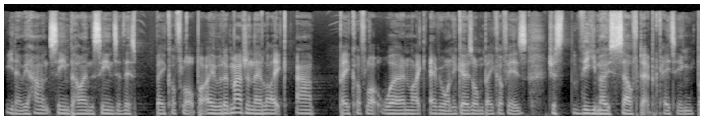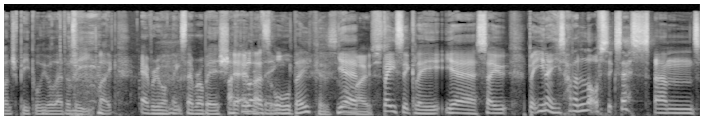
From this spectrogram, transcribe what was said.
you know, we haven't seen behind the scenes of this Bake Off lot, but I would imagine they're like our Bake Off lot were, and like everyone who goes on Bake Off is just the most self-deprecating bunch of people you'll ever meet. like everyone thinks they're rubbish. I feel like that's all bakers Yeah, almost. basically, yeah. So, but you know, he's had a lot of success, and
